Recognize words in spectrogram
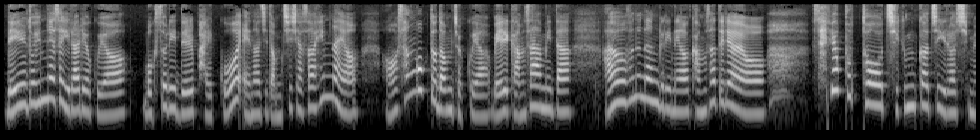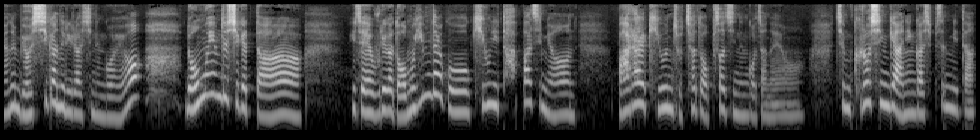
내일도 힘내서 일하려고요. 목소리 늘 밝고 에너지 넘치셔서 힘나요. 어, 선곡도 너무 좋고요. 매일 감사합니다. 아유, 훈훈한 글이네요. 감사드려요. 새벽부터 지금까지 일하시면 몇 시간을 일하시는 거예요? 너무 힘드시겠다. 이제 우리가 너무 힘들고 기운이 다 빠지면 말할 기운조차도 없어지는 거잖아요. 지금 그러신 게 아닌가 싶습니다.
